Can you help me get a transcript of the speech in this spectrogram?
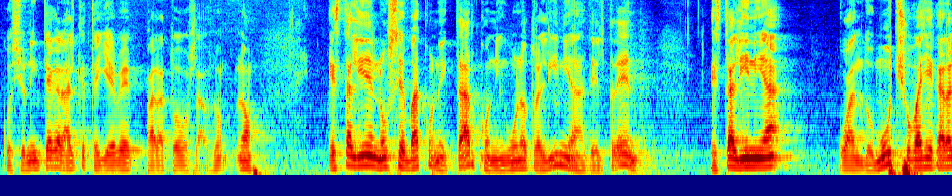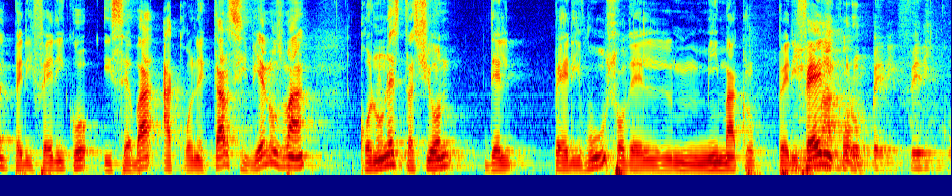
cuestión integral que te lleve para todos lados. No, esta línea no se va a conectar con ninguna otra línea del tren. Esta línea, cuando mucho, va a llegar al periférico y se va a conectar, si bien nos va, con una estación del peribús o del mi macro. Mi macro periférico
